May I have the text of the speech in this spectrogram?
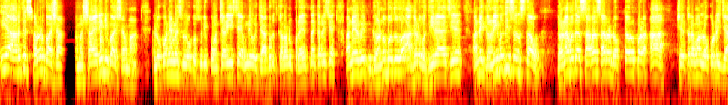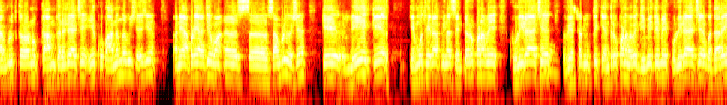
એ આ રીતે સરળ ભાષામાં શાયરીની ભાષામાં લોકોને અમે લોકો સુધી પહોંચાડીએ છીએ એમને જાગૃત કરવાનો પ્રયત્ન કરે છે અને હવે ઘણું બધું આગળ વધી રહ્યા છે અને ઘણી બધી સંસ્થાઓ ઘણા બધા સારા સારા ડોક્ટરો પણ આ ક્ષેત્રમાં લોકોને જાગૃત કરવાનું કામ કરી રહ્યા છે. એ ખૂબ આનંદનો વિષય છે. અને આપણે આજે સાંભળ્યું હશે કે ડે કેર કેમોથેરાપીના સેન્ટરો પણ હવે ખુલી રહ્યા છે. વ્યસન મુક્તિ કેન્દ્રો પણ હવે ધીમે ધીમે ખુલી રહ્યા છે. વધારે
